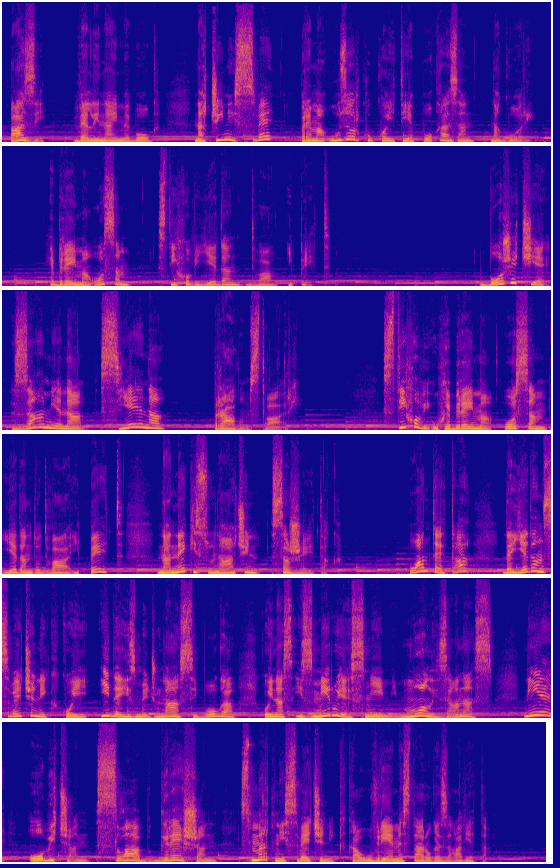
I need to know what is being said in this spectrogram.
Pazi, veli naime Bog, načini sve prema uzorku koji ti je pokazan na gori. Hebrejima 8, stihovi 1, 2 i 5. Božić je zamjena sjena pravom stvari. Stihovi u Hebrejima 8, 1 do 2 i 5 na neki su način sažetak. Poanta je ta da jedan svećenik koji ide između nas i Boga, koji nas izmiruje s njim i moli za nas, nije običan, slab, grešan, smrtni svećenik kao u vrijeme Staroga Zavjeta.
